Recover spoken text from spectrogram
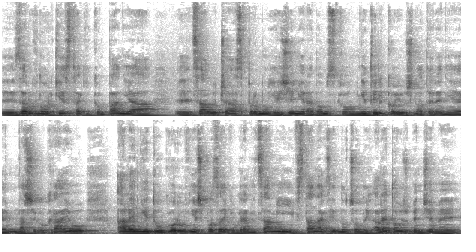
y, zarówno orkiestra, jak i kompania y, cały czas promuje ziemię radomską nie tylko już na terenie naszego kraju, ale niedługo również poza jego granicami w Stanach Zjednoczonych, ale to już będziemy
